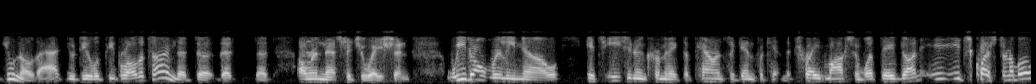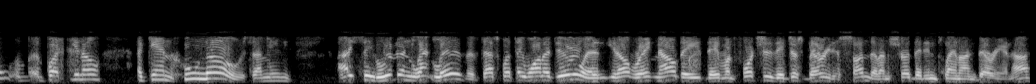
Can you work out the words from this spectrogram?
You know that you deal with people all the time that uh, that that are in that situation. We don't really know. It's easy to incriminate the parents again for getting the trademarks and what they've done. It's questionable, but you know, again, who knows? I mean. I say live and let live if that's what they want to do. And you know, right now they they've unfortunately they just buried a son that I'm sure they didn't plan on burying, huh?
